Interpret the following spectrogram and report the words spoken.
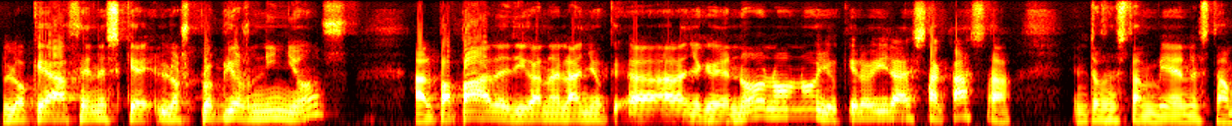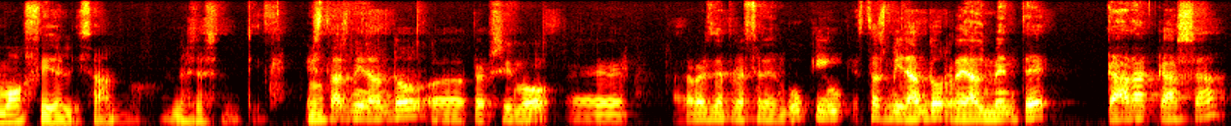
lo que hacen es que los propios niños al papá le digan el año, al año que viene, no, no, no, yo quiero ir a esa casa. Entonces también estamos fidelizando en ese sentido. Estás mirando, uh, a través de Preference Booking, estás mirando realmente cada casa,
